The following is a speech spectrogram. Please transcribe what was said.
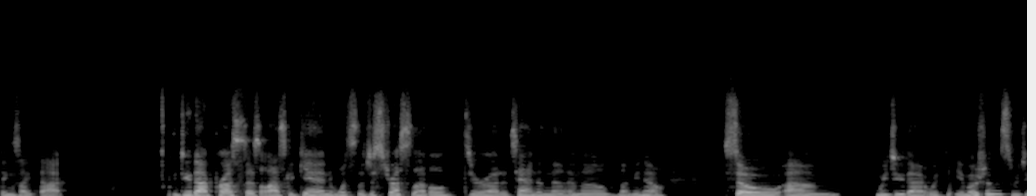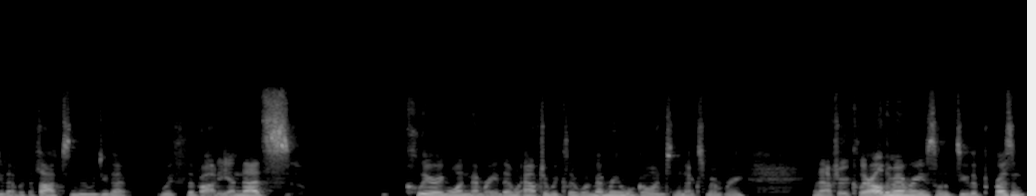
things like that. We do that process. I'll ask again what's the distress level? 0 out of 10 and, the, and they'll let me know. So um, we do that with the emotions, we do that with the thoughts, and then we do that with the body. And that's clearing one memory. Then after we clear one memory, we'll go on to the next memory. And after we clear all the memories, we'll do the present,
